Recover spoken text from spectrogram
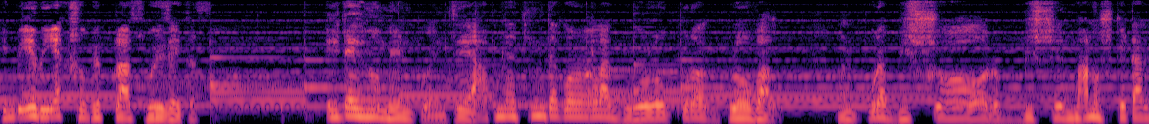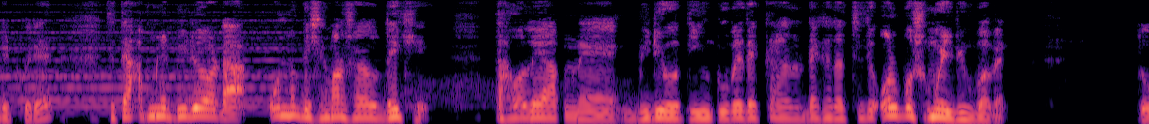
কিন্তু এবি একশো প্লাস হয়ে যাইতেছে। এটাই হলো মেন পয়েন্ট যে আপনার চিন্তা করা লাগবে পুরো গ্লোবাল মানে পুরো বিশ্বর, বিশ্বের মানুষকে টার্গেট করে। যাতে আপনার ভিডিওটা অন্য দেশের মানুষরাও দেখে, তাহলে আপনি ভিডিও ইউটিউবে দেখা দেখা যাচ্ছে যে অল্প সময় ভিউ পাবেন। তো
